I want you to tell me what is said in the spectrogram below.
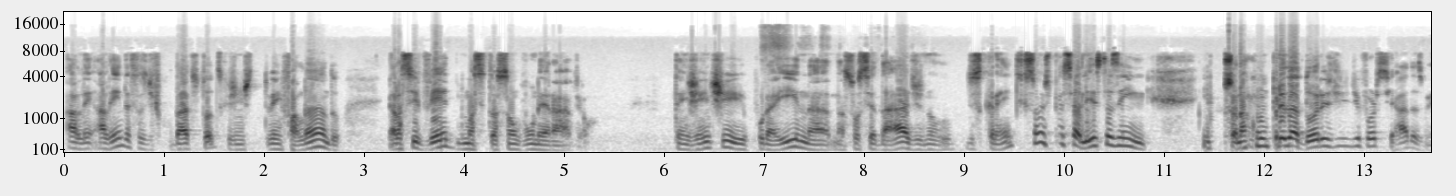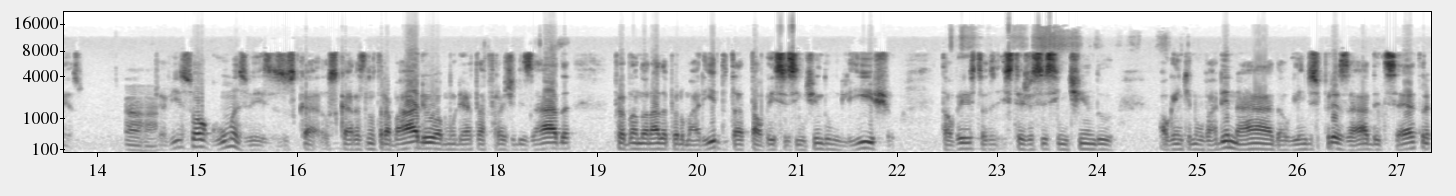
além, além dessas dificuldades todas que a gente vem falando, ela se vê numa situação vulnerável. Tem gente por aí na, na sociedade, no descrente, que são especialistas em, em funcionar como predadores de divorciadas mesmo. Uhum. Já vi isso algumas vezes. Os, os caras no trabalho, a mulher está fragilizada, foi abandonada pelo marido, está talvez se sentindo um lixo, talvez esteja se sentindo alguém que não vale nada, alguém desprezado, etc.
